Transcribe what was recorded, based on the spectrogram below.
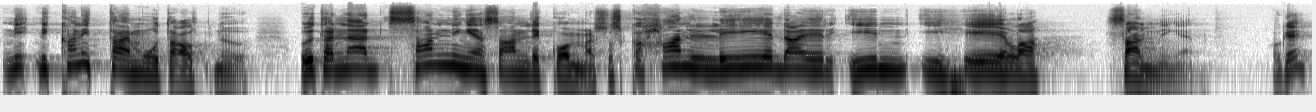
ni, ni kan inte ta emot allt nu. Utan när sanningens ande kommer så ska han leda er in i hela sanningen. Okej? Okay?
